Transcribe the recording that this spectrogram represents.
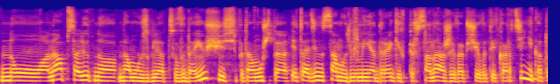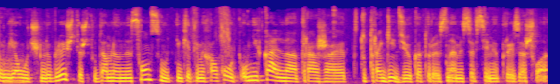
но она абсолютно, на мой взгляд, выдающаяся, потому что это один из самых для меня дорогих персонажей вообще в этой картине, которую я очень люблю. Я считаю, что «Утомленный солнцем» вот Никита Михалков уникально отражает ту трагедию, которая с нами со всеми произошла.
